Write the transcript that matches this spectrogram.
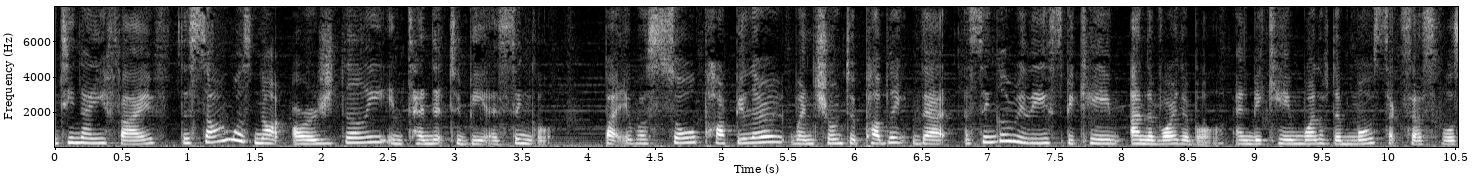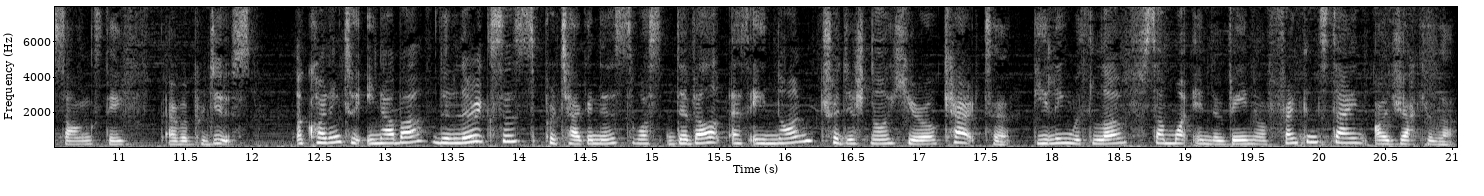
1995, the song was not originally intended to be a single, but it was so popular when shown to public that a single release became unavoidable and became one of the most successful songs they've ever produced. According to Inaba, the lyrics' protagonist was developed as a non traditional hero character, dealing with love somewhat in the vein of Frankenstein or Dracula.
